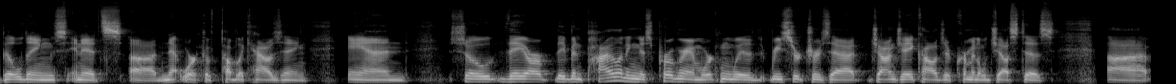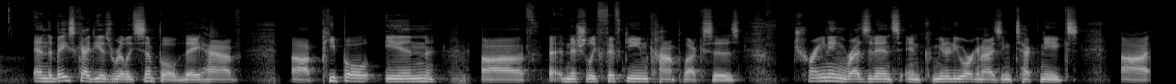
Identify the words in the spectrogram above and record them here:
buildings in its uh, network of public housing, and so they are they've been piloting this program, working with researchers at John Jay College of Criminal Justice. Uh, and the basic idea is really simple. They have uh, people in uh, initially 15 complexes training residents in community organizing techniques, uh,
